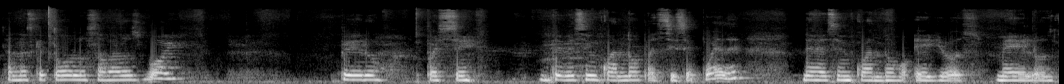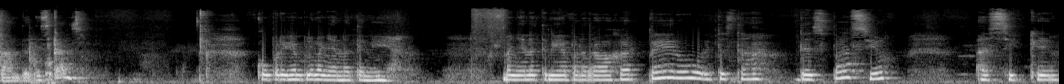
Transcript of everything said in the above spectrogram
O sea, no es que todos los sábados voy. Pero pues sí. De vez en cuando pues sí se puede. De vez en cuando ellos me los dan de descanso. Como por ejemplo mañana tenía. Mañana tenía para trabajar. Pero ahorita está despacio. Así que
